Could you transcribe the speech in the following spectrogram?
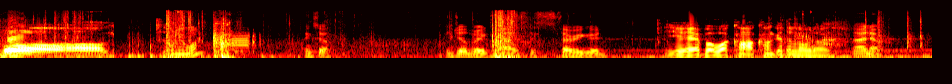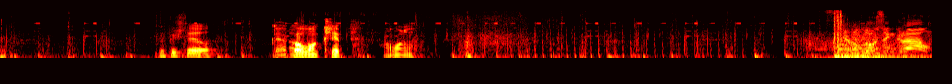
Whoa! Is the only one? I think so. Jailbreak, nice. This is very good. Yeah, but I can't. I can't get the loadout. I know. We push the hill. Okay, I got oh. one clip. I wanna. Losing ground.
